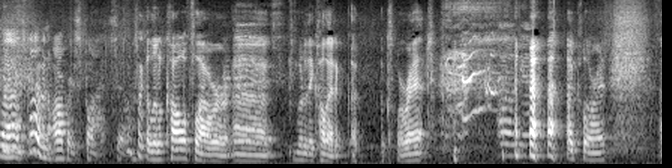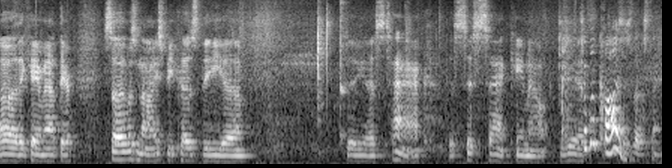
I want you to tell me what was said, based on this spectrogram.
well, it's kind of an awkward spot, so. Looks like a little cauliflower. Uh, what do they call that? A, a, a claret. Oh, yeah. a claret. Uh, they came out there, so it was nice because the uh, the uh, sac, the cyst sac, came out with. So what causes those things?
